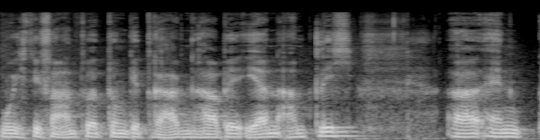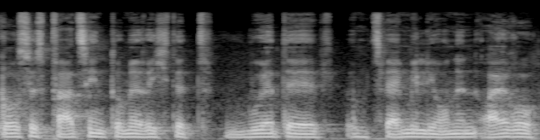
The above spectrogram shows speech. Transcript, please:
wo ich die Verantwortung getragen habe, ehrenamtlich äh, ein großes Pfarrzentrum errichtet wurde um zwei Millionen Euro.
